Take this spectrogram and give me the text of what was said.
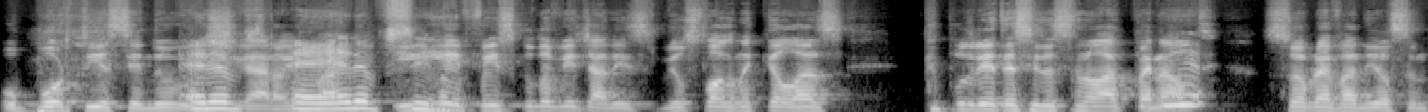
o Porto ia sem dúvida era, chegar ao é, empate. Era possível. E foi isso que o David já disse. Viu-se logo naquele lance que poderia ter sido assinalado penalti sobre Evan Nilsson,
